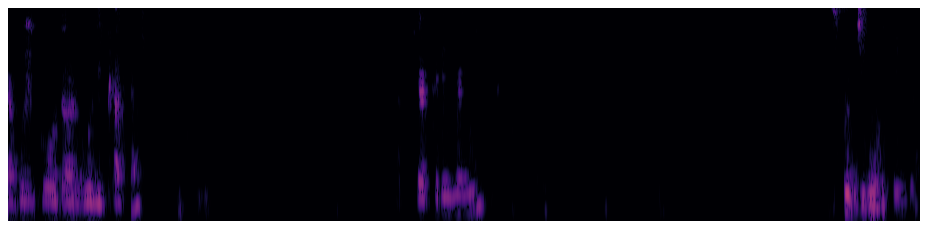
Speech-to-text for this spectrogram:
डबल कोट और वो लिखा था। अब क्या करेगा ये? इसको जोड़ देगा।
